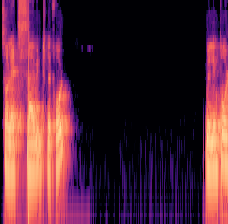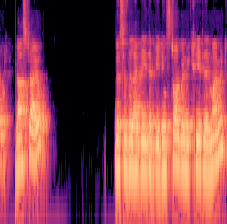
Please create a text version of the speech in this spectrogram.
So let's dive into the code. We'll import rasterio. This is the library that we installed when we created the environment.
